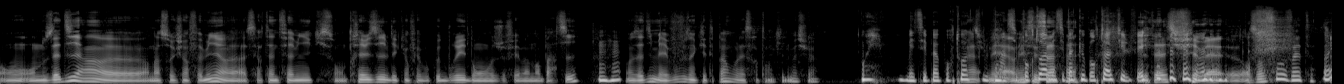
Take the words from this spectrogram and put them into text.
on nous a dit hein, euh, en instruction en famille, euh, certaines familles qui sont très visibles et qui ont fait beaucoup de bruit, dont je fais maintenant partie, Mhm. on nous a dit Mais vous, vous inquiétez pas, on vous laissera tranquille, monsieur. Oui mais c'est pas pour toi que tu le enfin, c'est pour toi ça. mais c'est pas que pour toi que tu le fais là, fais, euh, on s'en fout en fait. Oui,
